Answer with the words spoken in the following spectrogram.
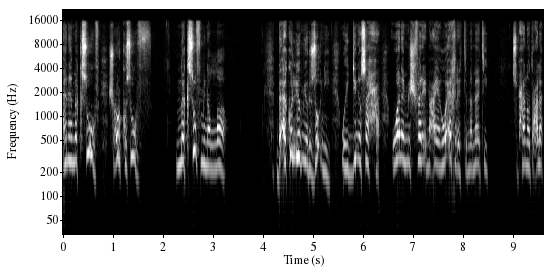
أنا مكسوف شعور كسوف. مكسوف من الله. بقى كل يوم يرزقني ويديني صحة وأنا مش فارق معايا. هو آخر اهتماماتي. سبحانه وتعالى.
